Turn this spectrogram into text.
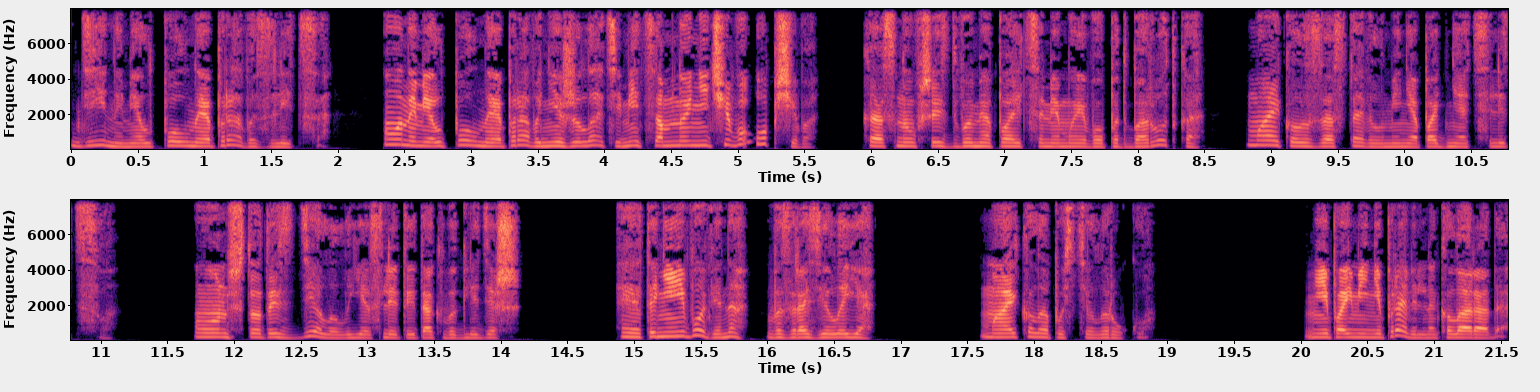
Дин имел полное право злиться. Он имел полное право не желать иметь со мной ничего общего. Коснувшись двумя пальцами моего подбородка, Майкл заставил меня поднять лицо. «Он что-то сделал, если ты так выглядишь». «Это не его вина», — возразила я. Майкл опустил руку. «Не пойми неправильно, Колорадо,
